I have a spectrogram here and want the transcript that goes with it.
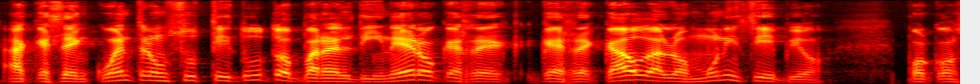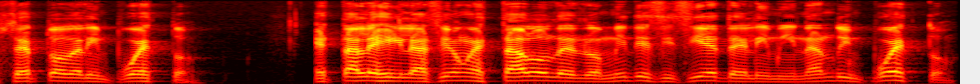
a que se encuentre un sustituto para el dinero que, que recaudan los municipios por concepto del impuesto. Esta legislación ha estado desde 2017 eliminando impuestos,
